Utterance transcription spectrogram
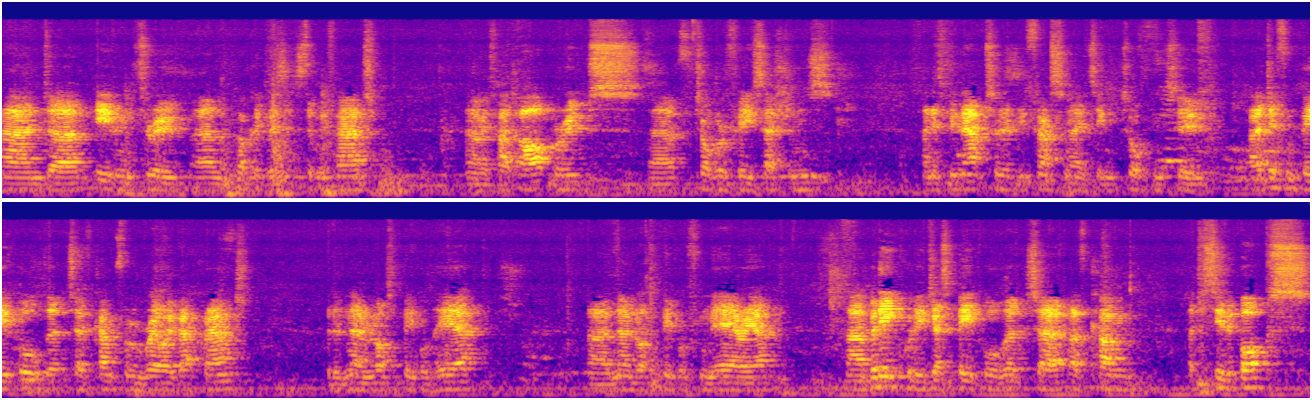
and uh, even through um, the public visits that we've had. Uh, we've had art groups, uh, photography sessions, and it's been absolutely fascinating talking to uh, different people that have come from a railway background, that have known lots of people here, uh, known lots of people from the area, uh, but equally just people that uh, have come uh, to see the box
